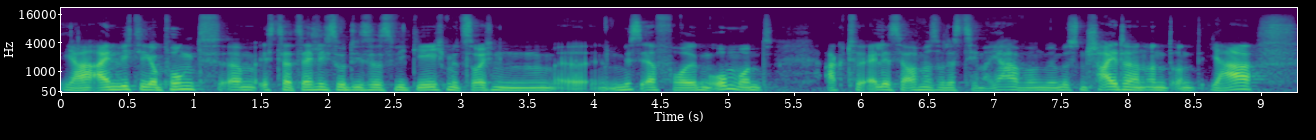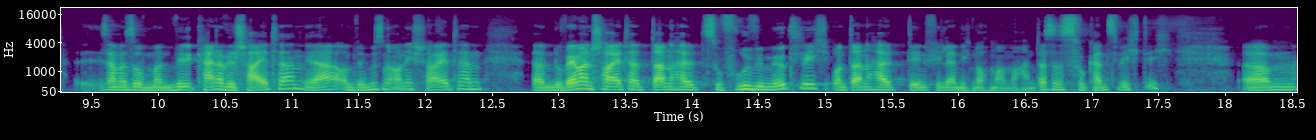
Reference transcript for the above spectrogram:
ja, ein wichtiger Punkt ähm, ist tatsächlich so dieses, wie gehe ich mit solchen äh, Misserfolgen um und aktuell ist ja auch immer so das Thema, ja, wir müssen scheitern und, und ja, sagen wir so, man will, keiner will scheitern, ja, und wir müssen auch nicht scheitern. Äh, nur wenn man scheitert, dann halt so früh wie möglich und dann halt den Fehler nicht nochmal machen. Das ist so ganz wichtig. Ähm,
